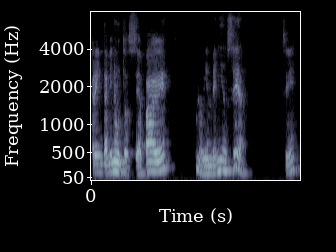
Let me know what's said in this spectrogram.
30 minutos se apague, bueno, bienvenido sea. ¿sí?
